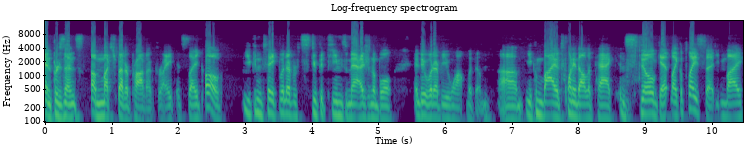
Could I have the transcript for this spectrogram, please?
and presents a much better product, right? It's like, oh, you can take whatever stupid teams imaginable and do whatever you want with them. Um, you can buy a twenty dollar pack and still get like a playset. You can buy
